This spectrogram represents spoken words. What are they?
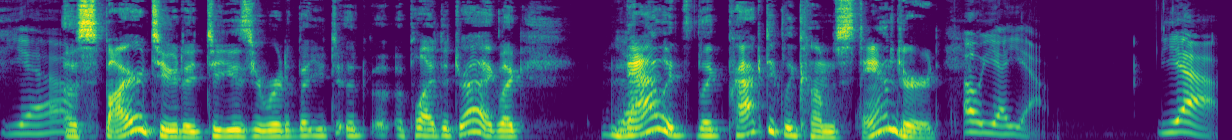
Yeah. aspired to to, to use your word that you t- uh, applied to drag. Like now it's like practically comes standard. Oh yeah, yeah, yeah.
